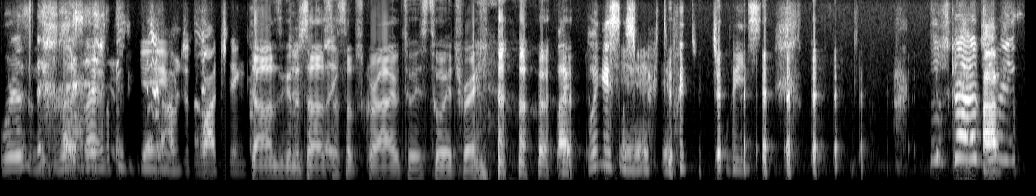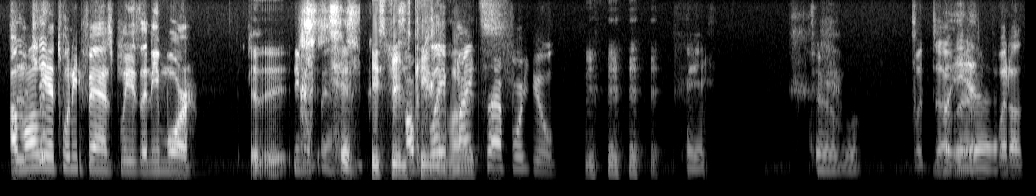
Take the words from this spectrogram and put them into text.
Where's He's listening to the game. I'm just watching. Don's gonna Just tell us to subscribe to his Twitch right now. Like, please Yeah. subscribe to it, please. subscribe to I'm, me? I'm only at 20 fans, please. I need more. he streams I'll play Hearts. Minecraft for you. Terrible. But, uh, But yeah, yeah. what else?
